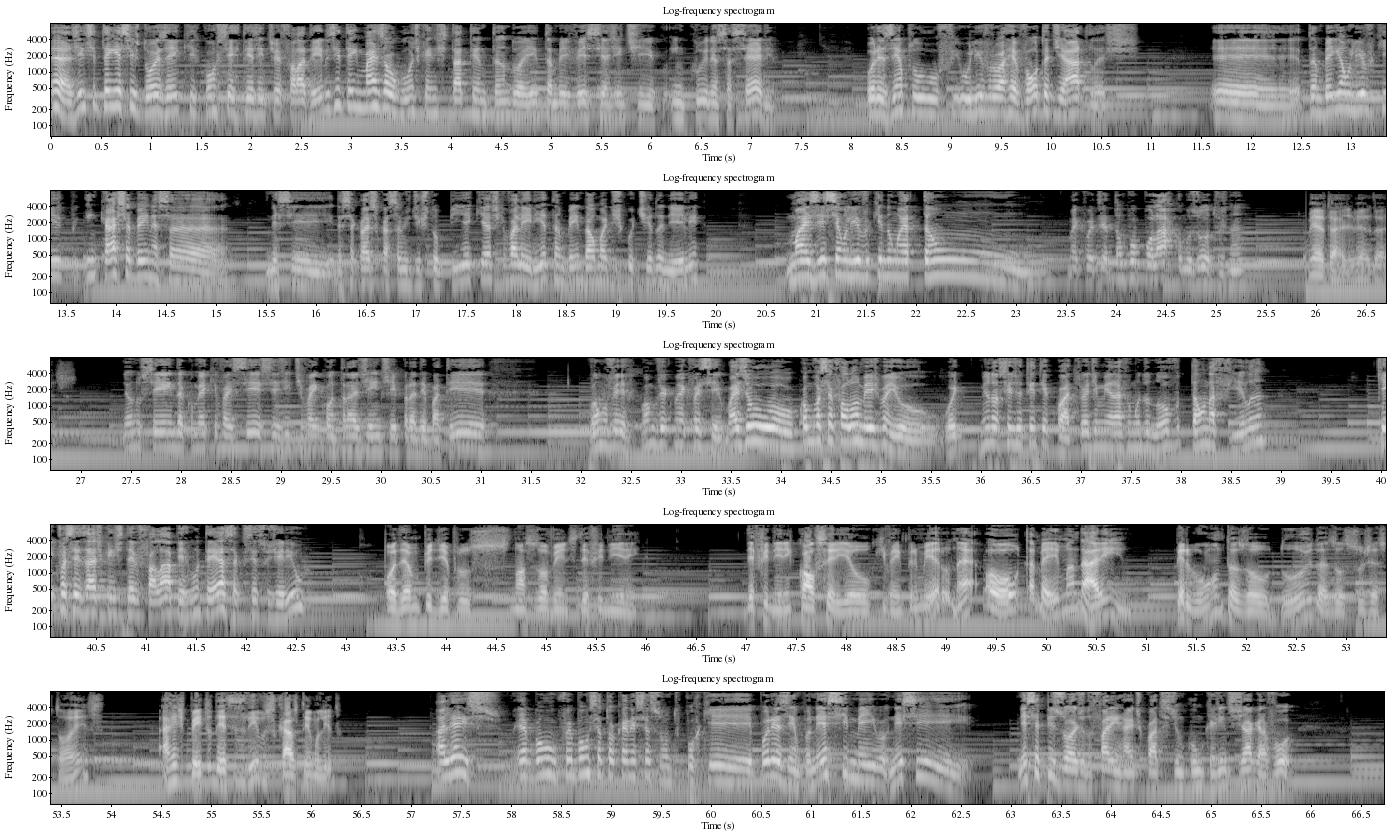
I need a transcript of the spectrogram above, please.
É, a gente tem esses dois aí que com certeza a gente vai falar deles e tem mais alguns que a gente está tentando aí também ver se a gente inclui nessa série. Por exemplo, o, o livro A Revolta de Atlas. É, também é um livro que encaixa bem nessa, nesse, nessa classificação de distopia que acho que valeria também dar uma discutida nele. Mas esse é um livro que não é tão. Como é que eu vou dizer? Tão popular como os outros, né? Verdade, verdade. Eu não sei ainda como é que vai ser, se a gente vai encontrar gente aí para debater. Vamos ver, vamos ver como é que vai ser. Mas o, como você falou mesmo aí, o, o 1984 e o Admirável Mundo Novo estão na fila. O que, que vocês acham que a gente deve falar? A pergunta é essa que você sugeriu? Podemos pedir para os nossos ouvintes definirem definirem qual seria o que vem primeiro, né? Ou também mandarem perguntas ou dúvidas ou sugestões a respeito desses livros, caso tenham lido. Aliás, é bom, foi bom você tocar nesse assunto, porque, por exemplo, nesse meio, nesse nesse episódio do Fahrenheit 451 que a gente já gravou,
